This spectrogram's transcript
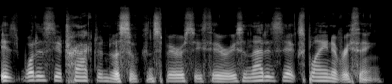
is what is the attractiveness of conspiracy theories, and that is they explain everything.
